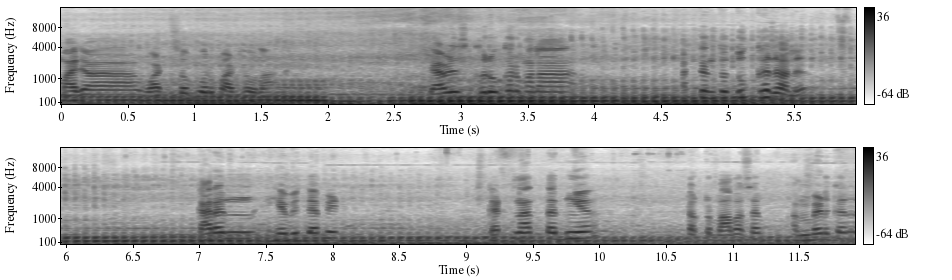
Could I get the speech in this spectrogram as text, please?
माझ्या व्हॉट्सअपवर पाठवला. त्यावेळेस खरोखर मला अत्यंत दुःख झालं. कारण हे विद्यापीठ घटनातज्ञ डॉक्टर बाबासाहेब आंबेडकर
